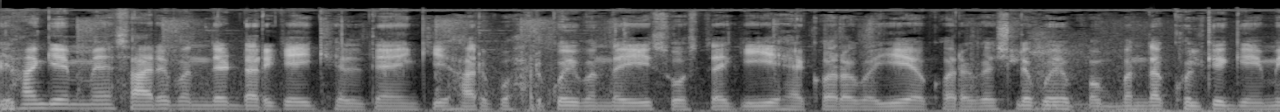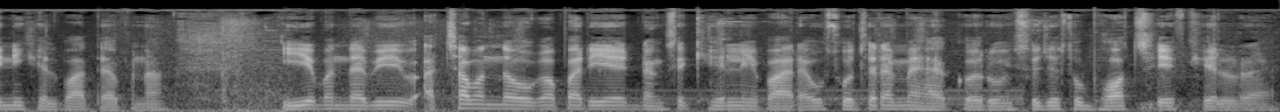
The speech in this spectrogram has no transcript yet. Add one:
यहाँ गेम में सारे बंदे डर के ही खेलते हैं कि हर हर कोई बंदा यही सोचता है कि ये हैकर होगा, ये हैकर होगा, इसलिए कोई बंदा खुल के गेम ही नहीं खेल पाता है अपना। ये बंदा भी अच्छा बंदा होगा, पर ये ढंग से खेल नहीं पा रहा है। वो सोच रहा है, मैं हैकर हूँ, इस वजह से बहुत सेफ़ खेल रहा है।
